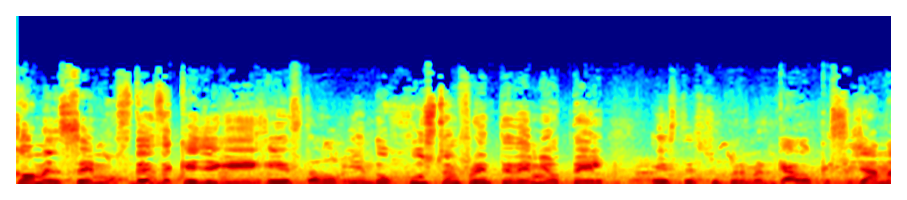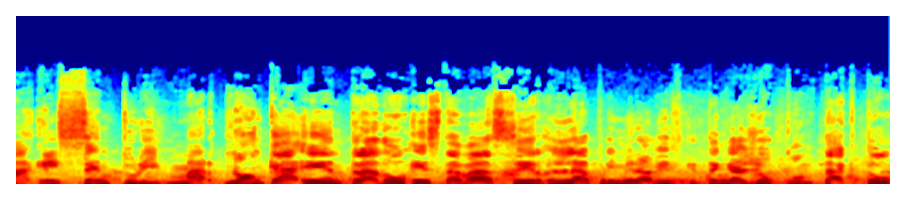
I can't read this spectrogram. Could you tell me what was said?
comencemos. Desde que llegué he estado viendo justo enfrente de mi hotel este supermercado que se llama el Century Mart. Nunca he entrado, esta va a ser la primera vez que tenga yo contacto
